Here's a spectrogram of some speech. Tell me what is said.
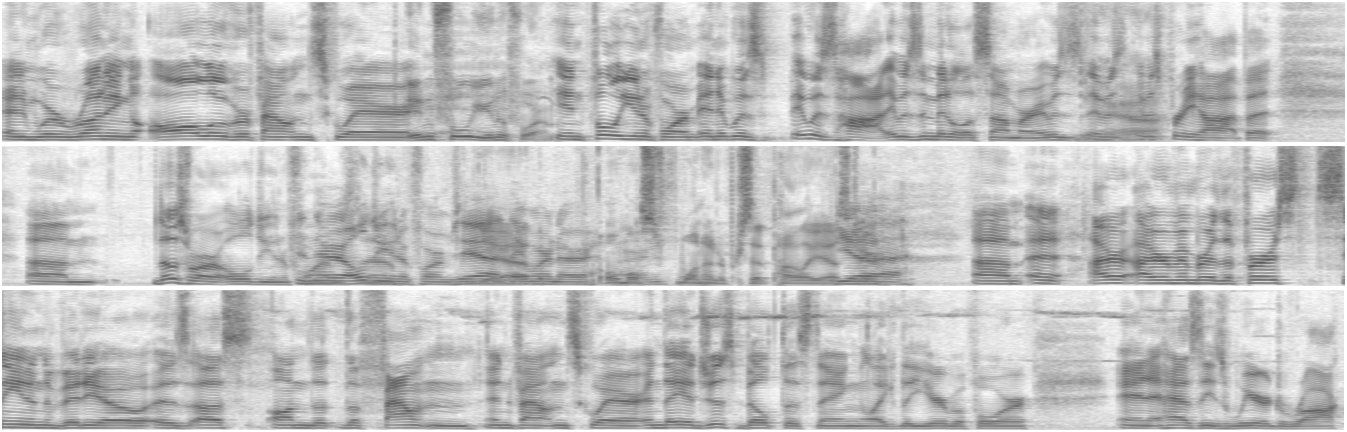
and we're running all over fountain square in full uniform. in full uniform and it was it was hot it was the middle of summer it was it was it was pretty hot but um those were our old In uniforms their old though. uniforms, yeah, they weren't our almost 100% polyester. Yeah. Yeah. Um, and I, I remember the first scene in the video is us on the, the fountain in Fountain Square, and they had just built this thing like the year before, and it has these weird rock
